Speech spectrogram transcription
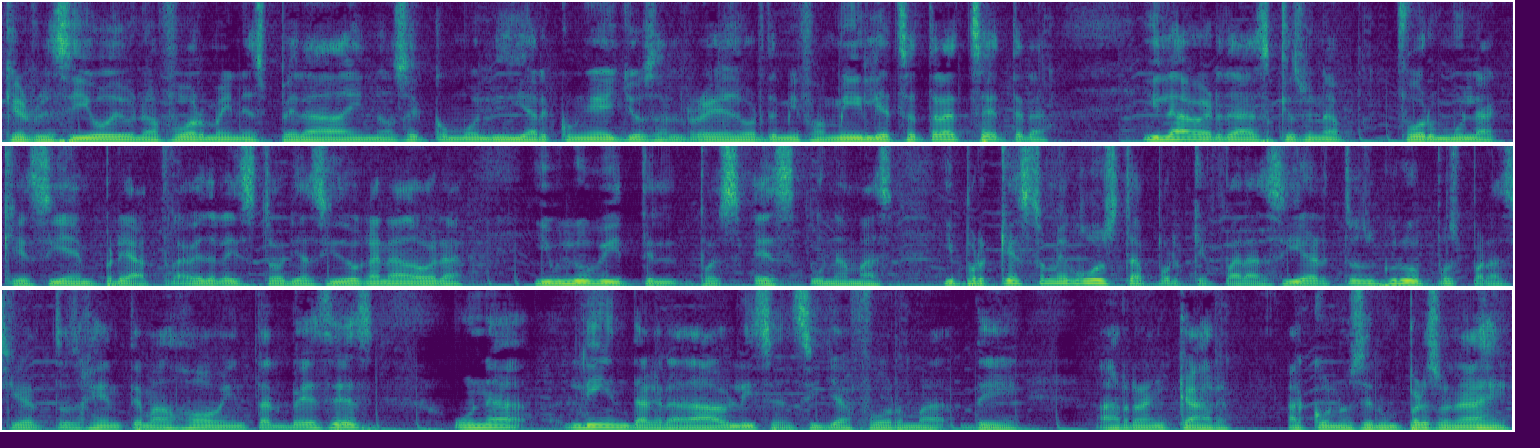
que recibo de una forma inesperada y no sé cómo lidiar con ellos alrededor de mi familia, etcétera, etcétera. Y la verdad es que es una fórmula que siempre a través de la historia ha sido ganadora y Blue Beetle pues es una más. ¿Y por qué esto me gusta? Porque para ciertos grupos, para cierta gente más joven, tal vez es una linda, agradable y sencilla forma de arrancar a conocer un personaje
